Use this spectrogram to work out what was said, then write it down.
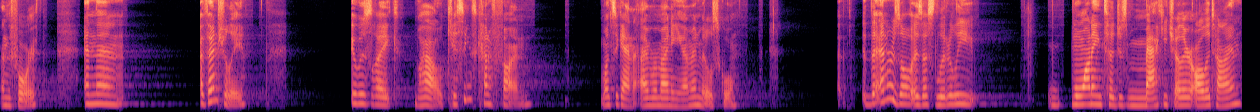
and the fourth. And then eventually it was like, wow, kissing's kind of fun. Once again, I'm reminding you, I'm in middle school. The end result is us literally wanting to just mac each other all the time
